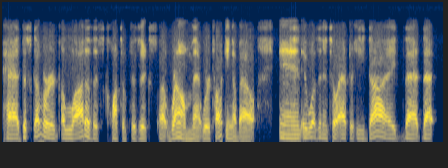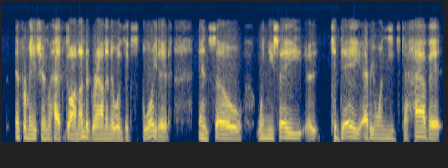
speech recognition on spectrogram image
had discovered a lot of this quantum physics uh, realm that we're talking about. And it wasn't until after he died that that information had gone underground and it was exploited. And so when you say uh, today everyone needs to have it,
